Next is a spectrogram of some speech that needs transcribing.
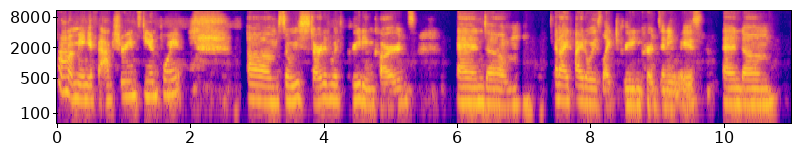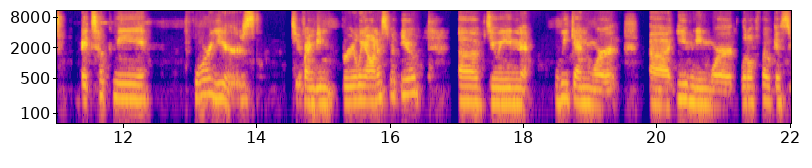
from a manufacturing standpoint. Um, so we started with greeting cards, and um, and I, I'd always liked greeting cards anyways. And um, it took me four years, to, if I'm being brutally honest with you, of doing weekend work uh, evening work, little focus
